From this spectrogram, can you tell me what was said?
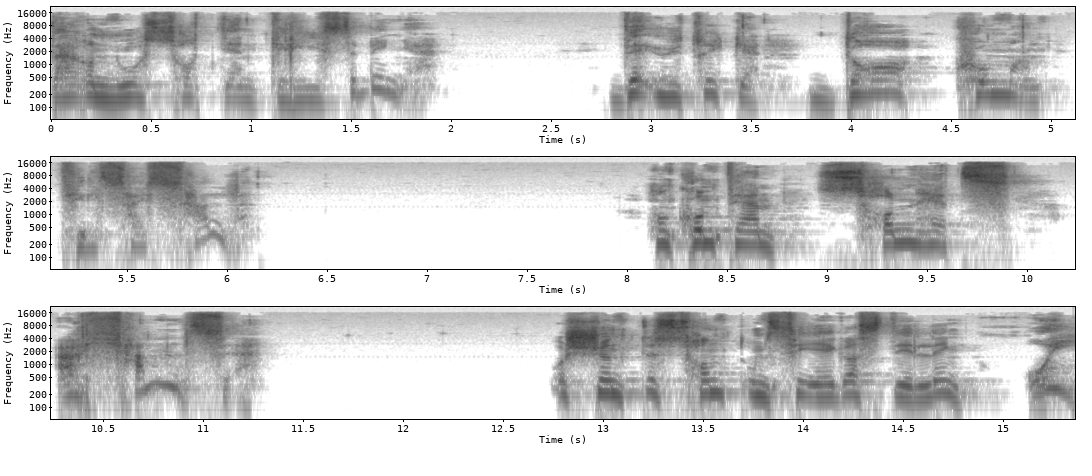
der han nå satt i en grisebinge. Det uttrykket Da kom han til seg selv. Han kom til en sannhetserkjennelse og skjønte sant om sin egen stilling Oi!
